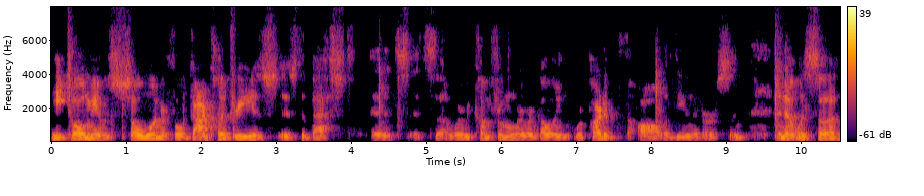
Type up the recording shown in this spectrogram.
he told me it was so wonderful. God country is is the best, and it's it's uh, where we come from, where we're going. We're part of the all of the universe, and and that was uh,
